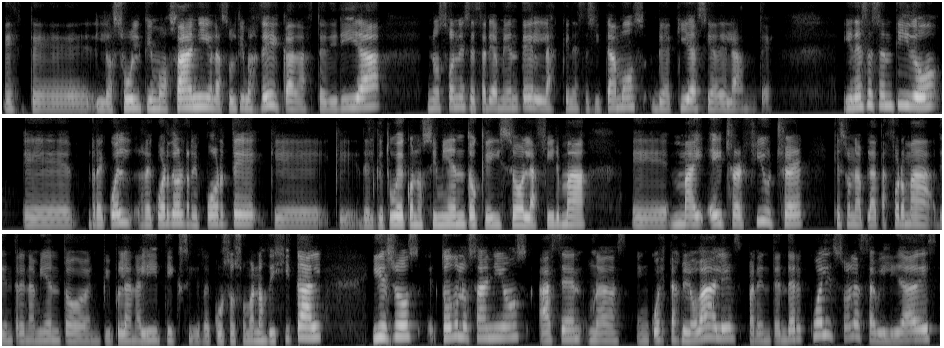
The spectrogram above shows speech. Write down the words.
este, los últimos años, las últimas décadas, te diría, no son necesariamente las que necesitamos de aquí hacia adelante. Y en ese sentido, eh, recuerdo, el reporte del que tuve conocimiento que hizo la firma eh, My HR Future, que es una plataforma de entrenamiento en People Analytics y recursos humanos digital. Y ellos eh, todos los años hacen unas encuestas globales para entender cuáles son las habilidades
